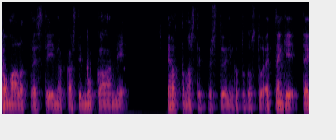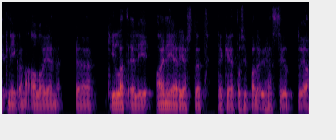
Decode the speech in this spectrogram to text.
oma-aloitteisesti innokkaasti mukaan, niin ehdottomasti pystyy niin tutustumaan. Etenkin tekniikan alojen ö, killat, eli ainejärjestöt tekee tosi paljon yhdessä juttuja.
